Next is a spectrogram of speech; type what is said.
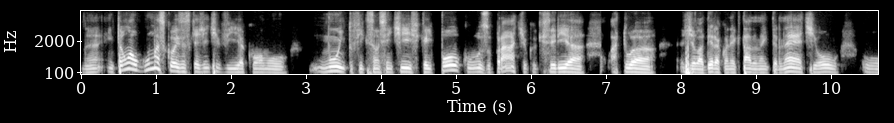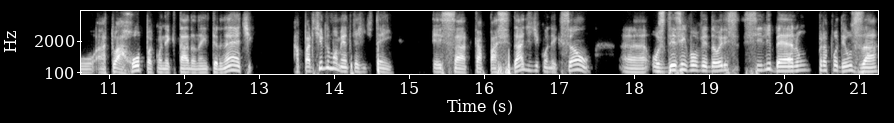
Né? Então, algumas coisas que a gente via como muito ficção científica e pouco uso prático, que seria a tua geladeira conectada na internet ou o, a tua roupa conectada na internet, a partir do momento que a gente tem essa capacidade de conexão, uh, os desenvolvedores se liberam para poder usar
